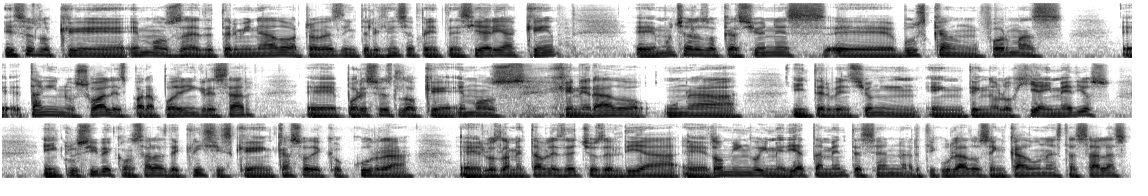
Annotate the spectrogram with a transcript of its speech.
Eso es lo que hemos eh, determinado a través de inteligencia penitenciaria, que eh, muchas de las ocasiones buscan formas tan inusuales para poder ingresar. por eso es lo que hemos generado una intervención en tecnología y medios inclusive con salas de crisis que en caso de que ocurra eh, los lamentables hechos del día eh, domingo, inmediatamente sean articulados en cada una de estas salas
